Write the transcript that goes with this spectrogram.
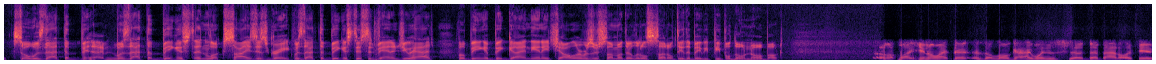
so was that the was that the biggest? And look, size is great. Was that the biggest disadvantage you had about being a big guy in the NHL, or was there some other little subtlety that maybe people don't know about? Uh, well, you know what? The, the low guy wins the, the, battle. If you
